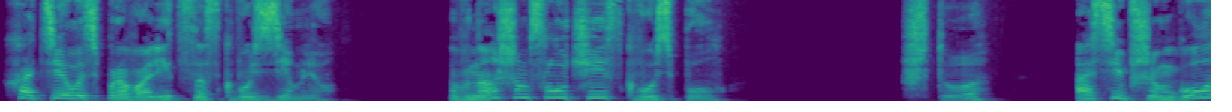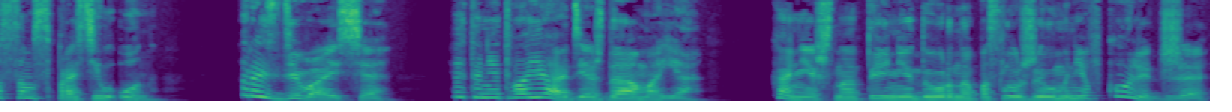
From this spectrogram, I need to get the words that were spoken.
хотелось провалиться сквозь землю. В нашем случае сквозь пол. «Что?» — осипшим голосом спросил он. «Раздевайся. Это не твоя одежда, а моя. Конечно, ты недурно послужил мне в колледже,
